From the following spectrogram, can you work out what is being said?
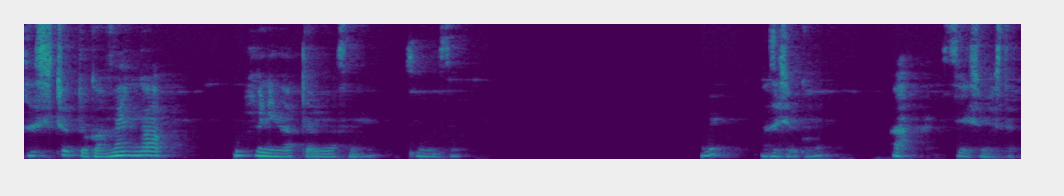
私ちょっと画面がオフになっておりますね。すみません。あれ？大丈夫か？なあ、失礼しました。え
